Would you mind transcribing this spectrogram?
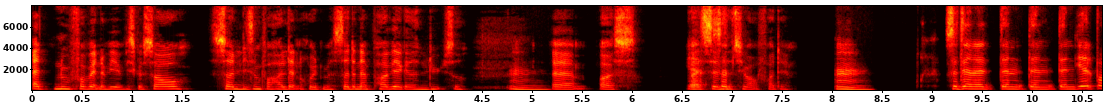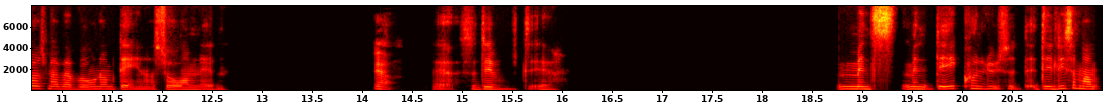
at nu forventer vi, at vi skal sove, så ligesom for at holde den rytme, så den er påvirket af lyset mm. øhm, også, og ja, er sensitiv så... for det. Mm. Så den, er, den, den, den hjælper os med at være vågen om dagen og sove om natten. Ja. Ja, så det, det ja. Men, men det er ikke kun lyset. Det er ligesom om,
